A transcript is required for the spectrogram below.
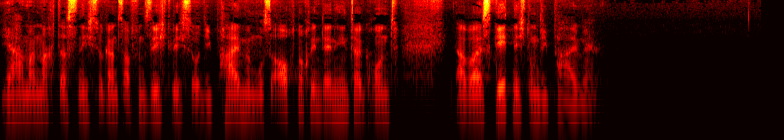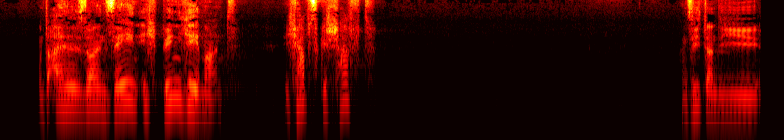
Ja, man macht das nicht so ganz offensichtlich, so die Palme muss auch noch in den Hintergrund, aber es geht nicht um die Palme. Und alle sollen sehen, ich bin jemand. Ich hab's geschafft. Man sieht dann die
